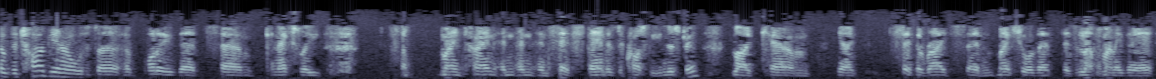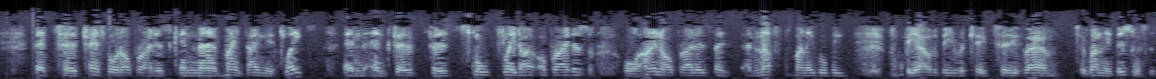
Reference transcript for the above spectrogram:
Look, the tribunal is a, a body that um, can actually maintain and, and, and, set standards across the industry, like um, you know set the rates and make sure that there's enough money there that uh, transport operators can uh, maintain their fleets and, and for, for small fleet operators or owner operators that enough money will be be able to be recouped to um, to run their businesses.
